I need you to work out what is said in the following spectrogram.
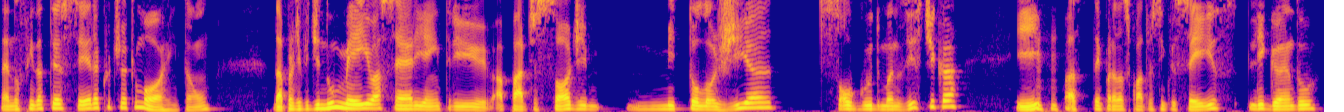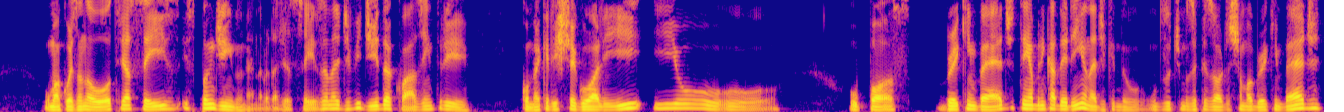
é no fim da terceira que o Chuck morre. Então dá para dividir no meio a série entre a parte só de mitologia Saul Goodmansística e as temporadas 4, 5 e 6 ligando uma coisa na outra e a 6 expandindo, né? Na verdade, a 6 ela é dividida quase entre como é que ele chegou ali e o, o, o pós Breaking Bad. Tem a brincadeirinha, né, de que no, um dos últimos episódios chama Breaking Bad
